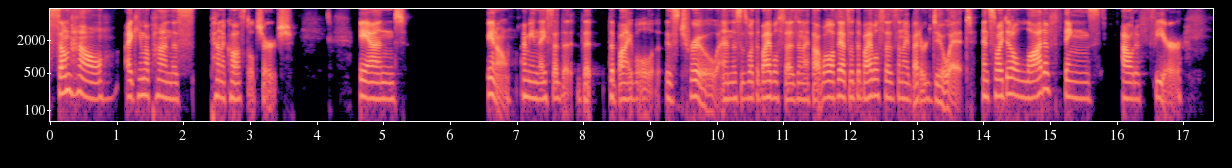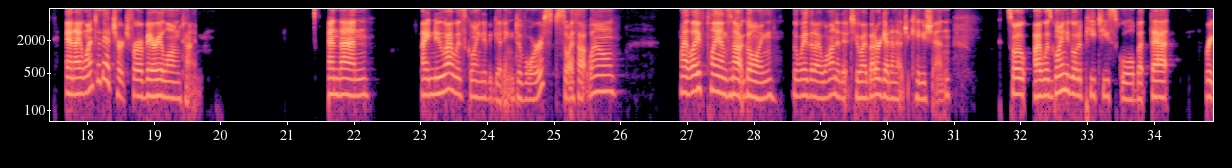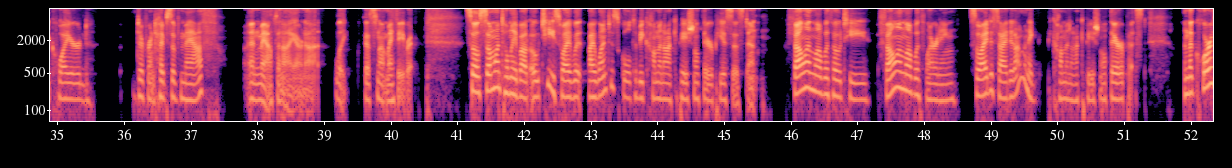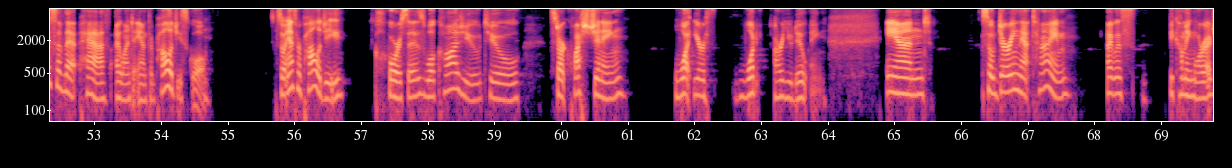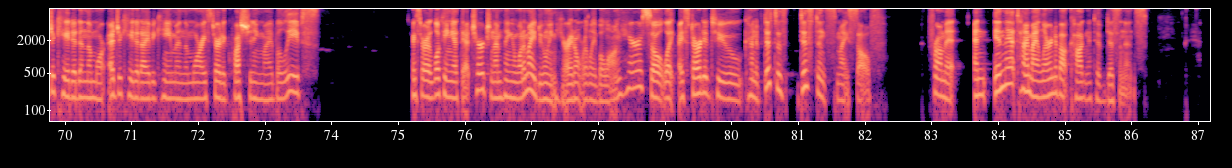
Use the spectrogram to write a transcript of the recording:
somehow i came upon this pentecostal church. And you know i mean they said that that the Bible is true and this is what the Bible says. And I thought, well, if that's what the Bible says, then I better do it. And so I did a lot of things out of fear. And I went to that church for a very long time. And then I knew I was going to be getting divorced. So I thought, well, my life plan's not going the way that I wanted it to. I better get an education. So I was going to go to PT school, but that required different types of math, and math and I are not like that's not my favorite. So someone told me about OT, so I, w- I went to school to become an occupational therapy assistant. Fell in love with OT, fell in love with learning. So I decided I'm going to become an occupational therapist. In the course of that path, I went to anthropology school. So anthropology courses will cause you to start questioning what you're what are you doing and so during that time i was becoming more educated and the more educated i became and the more i started questioning my beliefs i started looking at that church and i'm thinking what am i doing here? I don't really belong here. So like i started to kind of distance distance myself from it and in that time i learned about cognitive dissonance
